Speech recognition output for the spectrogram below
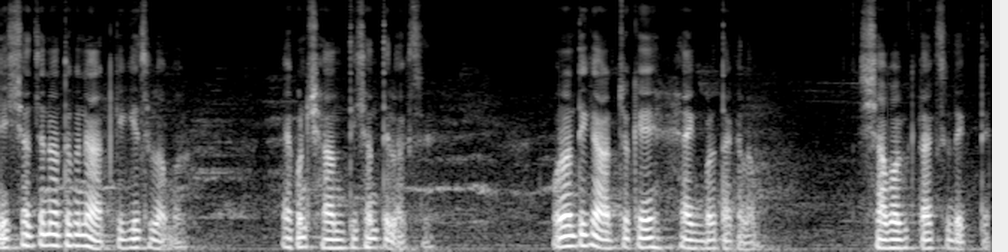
নিঃশ্বাস যেন এতক্ষণে আটকে গিয়েছিল আমার। এখন শান্তি শান্তি লাগছে। ওনার দিকে আর চোখে একবার তাকালাম। স্বাভাবিক লাগছে দেখতে।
